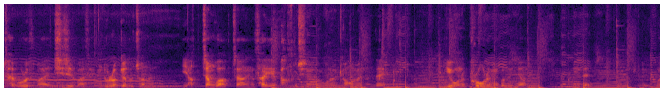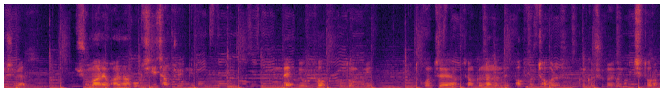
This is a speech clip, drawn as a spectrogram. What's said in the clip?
잘 모르겠으면 아예 치지 마세요. 놀랍게도 저는 이 악장과 악장 사이에 박수 치는 걸 오늘 경험했는데 이게 오늘 프로그램이거든요. 근데 여기 보시면 슈만의 환상곡 C 장조입니다. 근데 여기서 어떤 분이 두 번째 악장 끝났는데 박수를 쳐버렸어요. 그러니까 주변에서 막 치더라고.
